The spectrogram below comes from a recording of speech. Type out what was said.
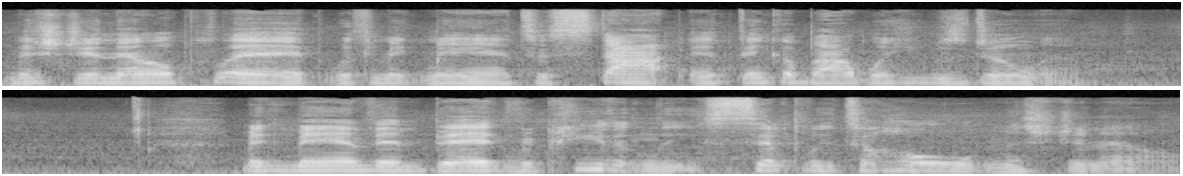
Miss Janelle pled with McMahon to stop and think about what he was doing. McMahon then begged repeatedly simply to hold Miss Janelle.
